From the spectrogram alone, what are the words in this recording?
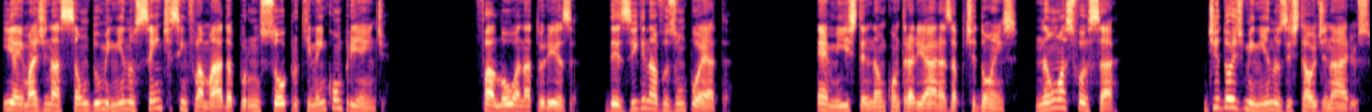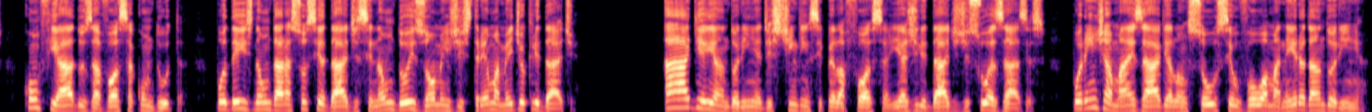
e a imaginação do menino sente-se inflamada por um sopro que nem compreende. Falou a natureza, designa-vos um poeta. É mister não contrariar as aptidões, não as forçar. De dois meninos extraordinários, confiados à vossa conduta, podeis não dar à sociedade senão dois homens de extrema mediocridade. A águia e a andorinha distinguem-se pela força e agilidade de suas asas, porém jamais a águia lançou o seu voo à maneira da andorinha,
